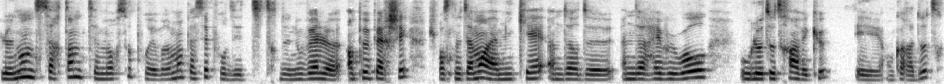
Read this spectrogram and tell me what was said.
le nom de certains de tes morceaux pourrait vraiment passer pour des titres de nouvelles un peu perchés. Je pense notamment à Mickey, Under, the, Under Heavy Wall ou L'Autotrain avec eux, et encore à d'autres.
